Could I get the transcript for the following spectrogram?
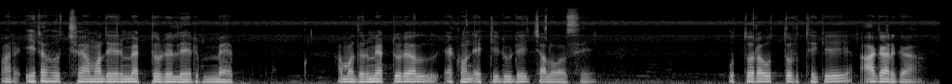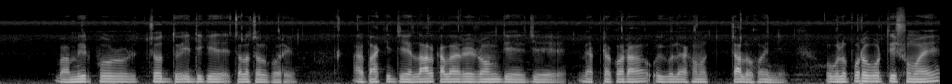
আর এটা হচ্ছে আমাদের মেট্রো রেলের ম্যাপ। আমাদের মেট্রো রেল এখন একটি রুটে চালু আছে। উত্তরা উত্তর থেকে আগারগা বা মিরপুর চোদ্দ এদিকে চলাচল করে। আর বাকি যে লাল কালারের রং দিয়ে যে ম্যাপটা করা, ওইগুলো এখনও চালু হয়নি। ওগুলো পরবর্তী সময়ে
